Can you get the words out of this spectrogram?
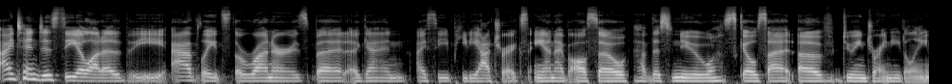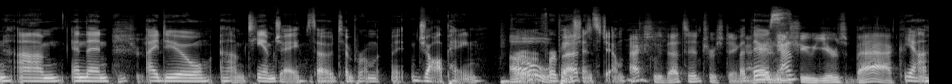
I tend to see a lot of the athletes, the runners, but again, I see pediatrics, and I've also have this new skill set of doing dry needling, um, and then I do um, TMJ, so temporal jaw pain for, for patients too. Actually, that's interesting. But I there's- had an issue years back. Yeah.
